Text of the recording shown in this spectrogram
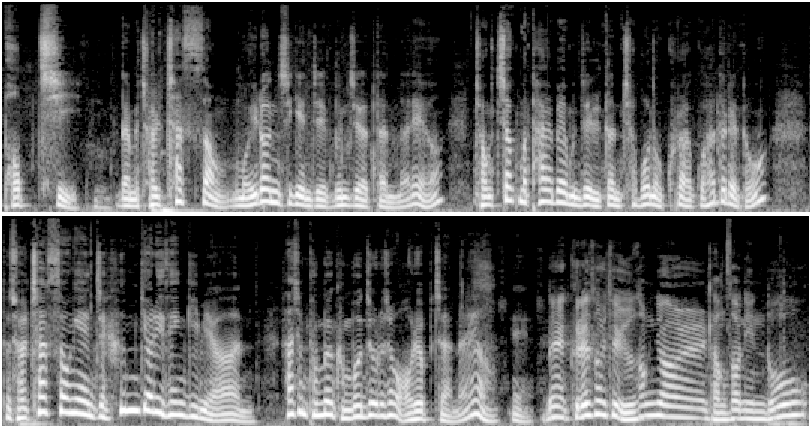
법치, 그다음에 절차성 뭐 이런 식의 이제 문제였단 말이에요. 정치적 뭐 타협의 문제 일단 접어놓고라고 하더라도 또 절차성에 이제 흠결이 생기면 사실 분명 근본적으로 좀 어렵잖아요. 네. 네, 그래서 이제 윤석열 당선인도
